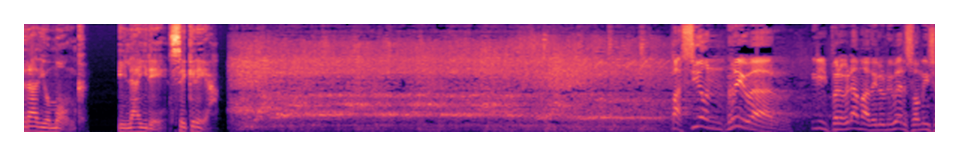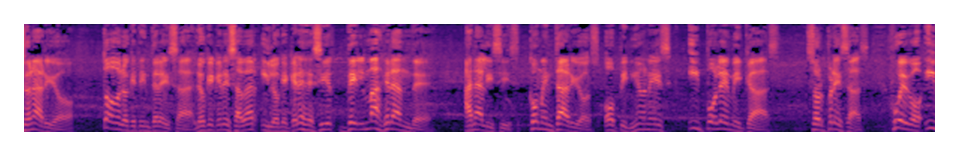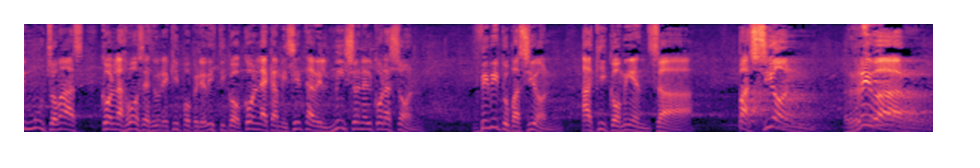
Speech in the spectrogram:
Radio Monk. El aire se crea. Pasión River, el programa del universo millonario. Todo lo que te interesa, lo que querés saber y lo que querés decir del más grande. Análisis, comentarios, opiniones y polémicas. Sorpresas, juego y mucho más con las voces de un equipo periodístico con la camiseta del millo en el corazón. Viví tu pasión. Aquí comienza Pasión River.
